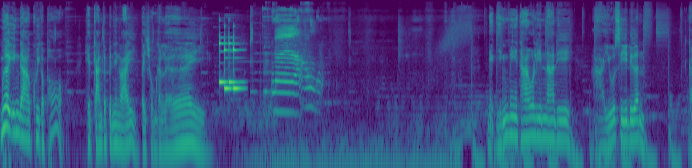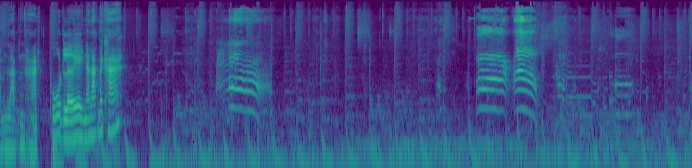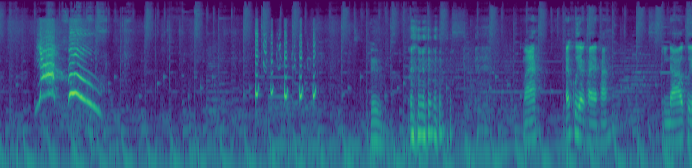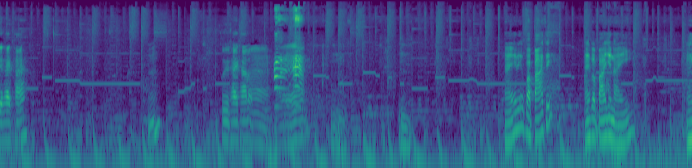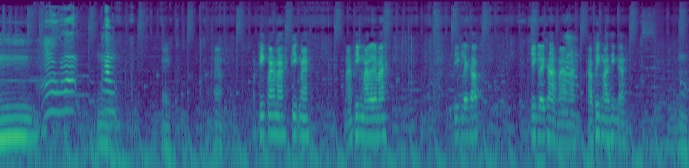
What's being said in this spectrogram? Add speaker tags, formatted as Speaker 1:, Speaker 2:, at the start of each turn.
Speaker 1: เมื่ออิงดาวคุยกับพ่อ เหตุการณ์จะเป็นอย่างไรไปชมกันเลย เด็กหญิงเมทาวลินนาดี อายุสี่เดือนกำลังหัดพูดเลยน่ารักไหมคะ
Speaker 2: เออ มาแล้วคุยกับใครอะคะอิงดาวคุยกับใครคะอืมคุยกับใครคะลูกอ่ามาแล้วอืมอืมไหนเรียกป๊าป๊าสิไหนป๊าป๊าอยู่ไหนเอออืมเอ้ยอ้าวเอาพริกมามาพริกมามาพริกมาเลยมา พริกเลยครับพริกเลยค่ะ มามาเอาพริกมาทิ้งอะอืม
